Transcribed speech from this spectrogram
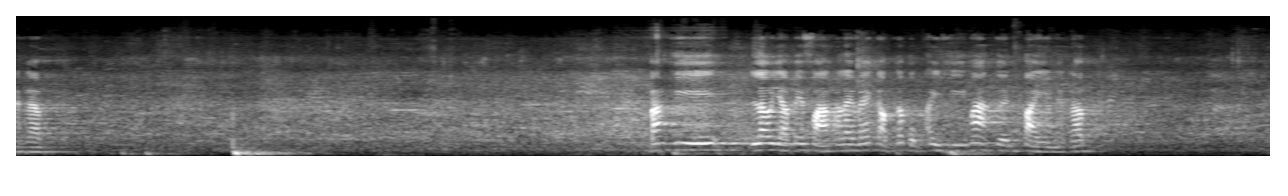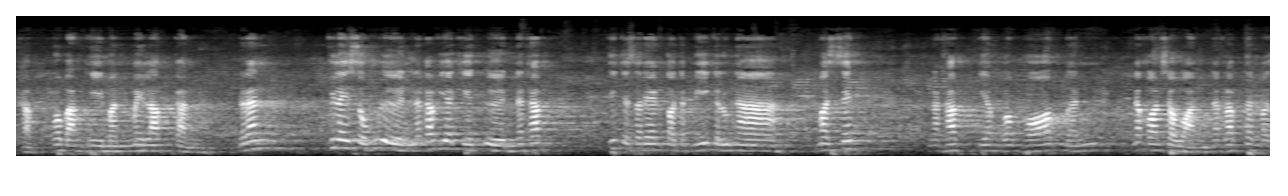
นะครับ บางทีเราอย่าไปฝากอะไรไว้กับระบบไอทีมากเกินไปนะครับ ครับ เพราะบางทีมันไม่รับกัน ดังนั้นวิเลยสงอื่นนะครับวิทยาเขตอื่นนะครับ ที่จะแสดงต่อจากนี้กรุณามาเซตนะครับ เตรียมความพร้อมเหมือนนครสวรรค์นะครับ ท่านมา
